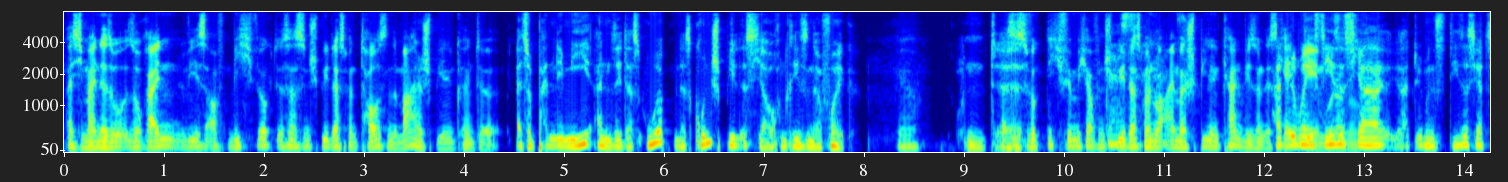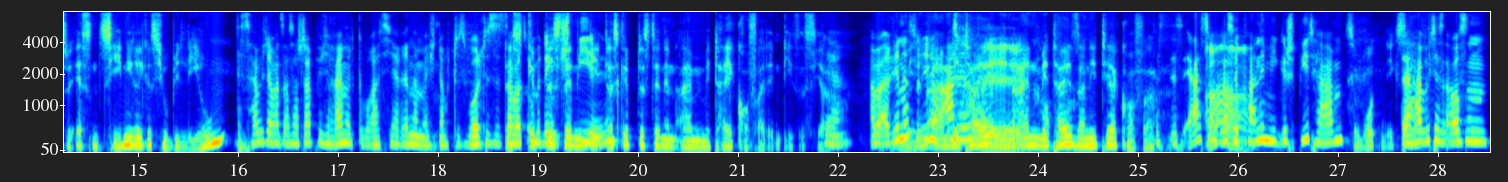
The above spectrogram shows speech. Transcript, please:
Also ich meine, so, so rein, wie es auf mich wirkt, ist das ein Spiel, das man tausende Male spielen könnte. also Pandemie an sich, das Ur, das Grundspiel ist ja auch ein Riesenerfolg. Ja. Und äh, Also es wirkt nicht für mich auf ein Spiel, Das das man nur hat- einmal spielen kann, wie so ein hat Escape übrigens Game oder dieses so. Jahr, hat übrigens dieses Jahr zu Essen zehnjähriges Jubiläum. Das habe ich damals aus der Stadtbücherei mitgebracht, ich erinnere mich noch. Das wolltest du Das damals unbedingt denn, die, spielen. das gibt es denn in einem Metallkoffer denn dieses Jahr. ja. Aber erinnerst du In dich noch, Arne? Metall, in einem. Metallsanitärkoffer. Das, das erste Mal, dass wir Ah. Pandemie gespielt haben, Zum roten X. da habe ich das aus dem,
